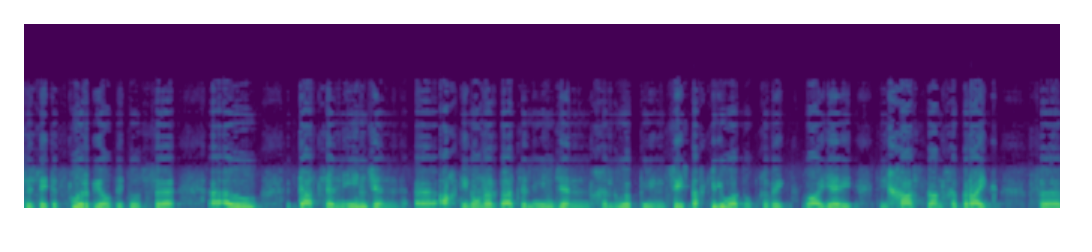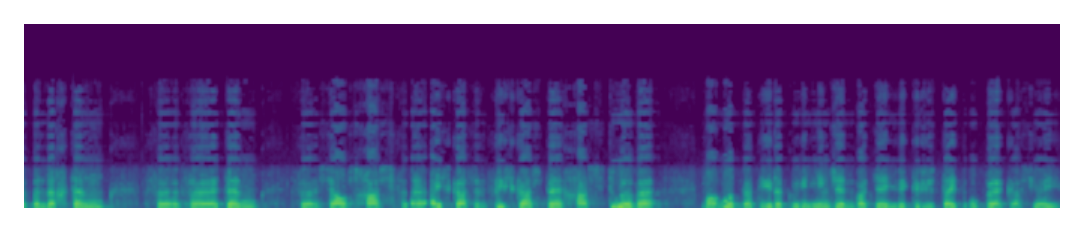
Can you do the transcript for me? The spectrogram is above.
dis net 'n voorbeeld het ons 'n uh, ou Datsun engine, 'n uh, 1800 Datsun engine geloop en 60 kW opgewek waar jy die gas dan gebruik vir beligting, vir verhitting, vir selfs gas uh, yskas en vrieskaste, gasstowe, maar ook natuurlik in die engine wat jy elektrisiteit opwek as jy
